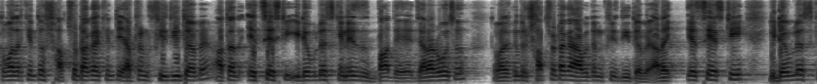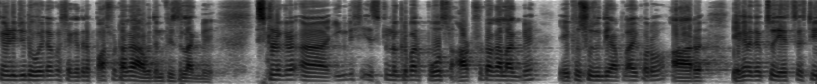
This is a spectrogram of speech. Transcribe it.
তোমাদের কিন্তু সাতশো টাকা কিন্তু অ্যাপ্লিকেশন ফিস দিতে হবে। অর্থাৎ এসসি এসটি ইডব্লিউএস ক্যান্ডিডেট বাদে যারা রয়েছে, তোমাদের কিন্তু সাতশো টাকা আবেদন ফিস দিতে হবে। আর এসসি এসটি ইডব্লিউএস ক্যান্ডিডেট যদি হয়ে থাকো, সেক্ষেত্রে পাঁচশো টাকা আবেদন ফিস লাগবে। স্টেনোগ্রা ইংলিশ স্টেনোগ্রাফার পোস্ট আটশো টাকা লাগবে। এই পোস্টে যদি অ্যাপ্লাই করো, আর এখানে দেখছ S S T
